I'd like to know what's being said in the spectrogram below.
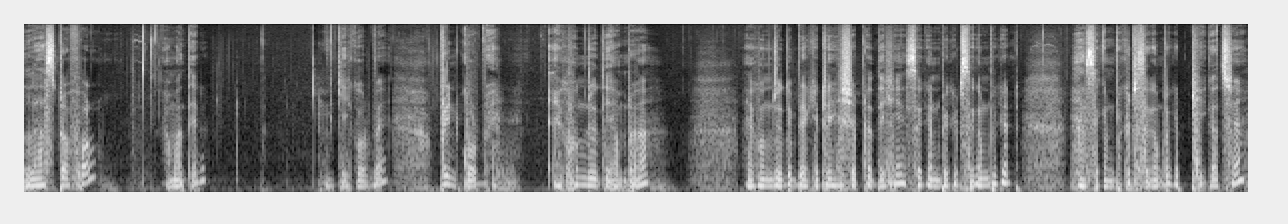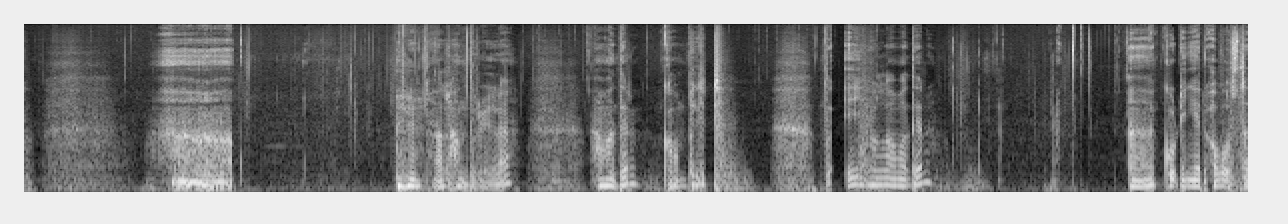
লাস্ট অফ অল আমাদের কি করবে? প্রিন্ট করবে। এখন যদি আমরা, এখন যদি ব্র্যাকেটের হিসেবটা দেখি সেকেন্ড ব্র্যাকেট সেকেন্ড ব্র্যাকেট হ্যাঁ সেকেন্ড ব্র্যাকেট সেকেন্ড ব্র্যাকেট ঠিক আছে। আলহামদুলিল্লাহ। আমাদের কমপ্লিট তো এই হলো আমাদের কোডিংয়ের অবস্থা।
